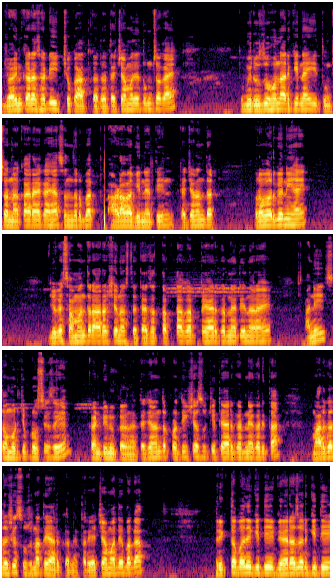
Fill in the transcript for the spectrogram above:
जॉईन करायसाठी इच्छुक आहात का? तर त्याच्यामध्ये तुमचं काय? तुम्ही रुजू होणार की नाही? तुमचा नकार आहे का? ह्या संदर्भात आढावा घेण्यात येईल त्याच्यानंतर प्रवर्गणी आहे. जे काही समांतर आरक्षण असतं त्याचा तक्ता कर तयार करण्यात येणार आहे आणि समोरची प्रोसेस हे कंटिन्यू करणार. त्याच्यानंतर प्रतीक्षा सूची तयार करण्याकरिता मार्गदर्शक सूचना तयार करणे तर याच्यामध्ये बघा रिक्तपदे किती गैरहजर किती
